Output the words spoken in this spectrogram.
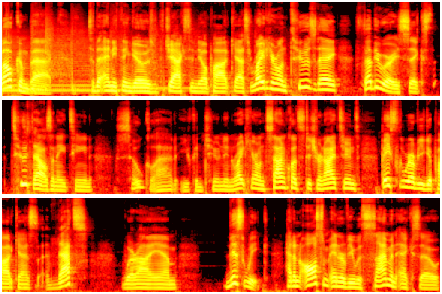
Welcome back to the Anything Goes with Jackson Neill podcast, right here on Tuesday, February 6th, 2018. So glad you can tune in right here on SoundCloud, Stitcher, and iTunes. Basically, wherever you get podcasts, that's where I am. This week, had an awesome interview with Simon XO.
